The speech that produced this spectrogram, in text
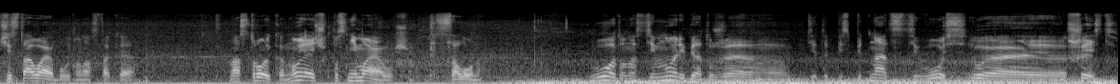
чистовая будет у нас такая настройка. Ну я еще поснимаю, в общем, с салона. Вот, у нас темно, ребят, уже э, где-то без 15, 8, э, 6.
